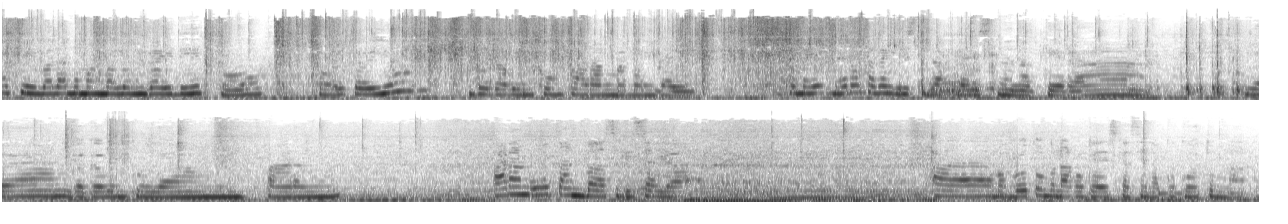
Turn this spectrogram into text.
Kasi wala namang malunggay dito. So ito yung gagawin kong parang malunggay. Ito may, meron kasing isda guys na natira. Yan, gagawin ko lang parang parang utan ba sa Bisaya. Ah, magluto muna ako guys kasi nagugutom na ako.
